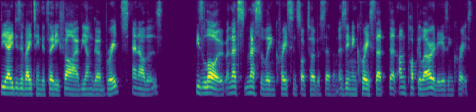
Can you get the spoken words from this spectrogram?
the ages of 18 to 35, younger Brits and others, is low, and that's massively increased since October 7, as in increased that that unpopularity has increased.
